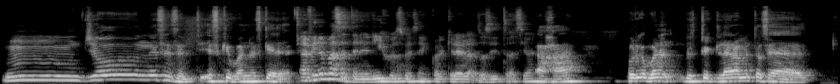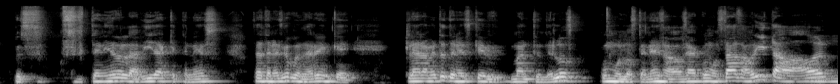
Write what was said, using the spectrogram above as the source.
Mm, yo en ese sentido, es que bueno, es que, Al final vas a tener hijos, pues, en cualquiera de las dos situaciones. ajá, porque bueno, es que claramente, o sea, pues teniendo la vida que tenés, o sea, tenés que pensar en que claramente tenés que mantenerlos como los tenés, o sea, como estás ahorita, ¿va? Mm,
